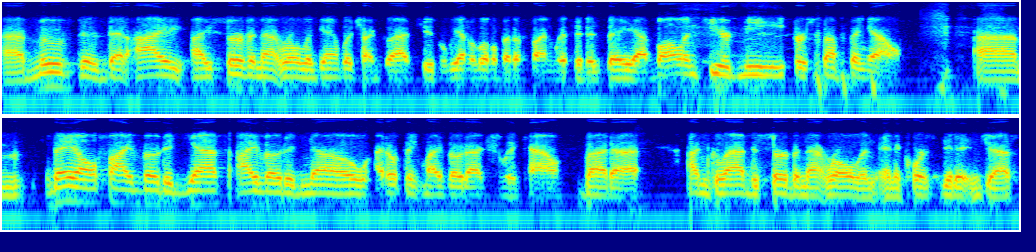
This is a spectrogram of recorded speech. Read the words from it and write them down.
uh, moved that I, I serve in that role again, which I'm glad to, but we had a little bit of fun with it as they uh, volunteered me for something else. Um, they all five voted yes. I voted no. I don't think my vote actually counts, but uh, I'm glad to serve in that role and, and of course did it in jest.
